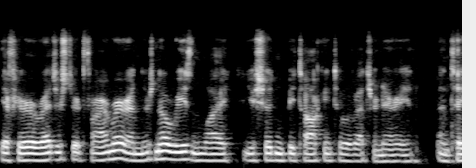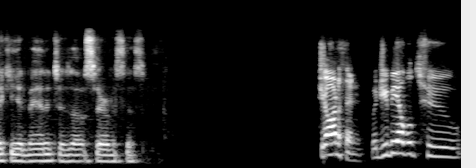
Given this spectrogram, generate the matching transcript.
if you're a registered farmer and there's no reason why you shouldn't be talking to a veterinarian and taking advantage of those services. Jonathan would you be able to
